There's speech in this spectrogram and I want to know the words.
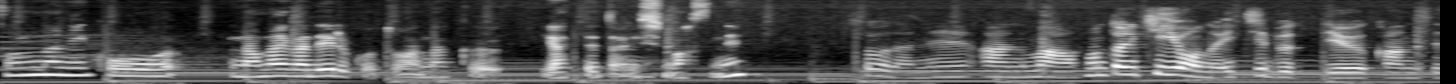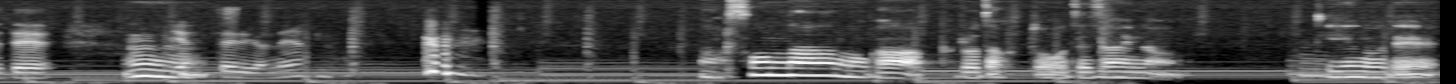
そんなにこう名前が出ることはなくやってたりしますね。そうだね。あのまあ本当に企業の一部っていう感じでうん。やってるよね、まあ、そんなのがプロダクトデザイナーっていうので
